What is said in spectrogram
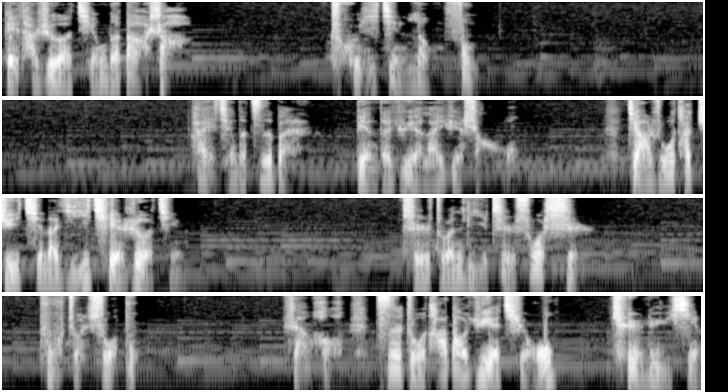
给他热情的大厦吹进冷风。爱情的资本变得越来越少。假如他聚起了一切热情，只准理智说是，不准说不，然后资助他到月球去旅行。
